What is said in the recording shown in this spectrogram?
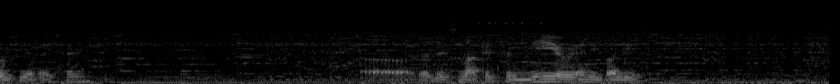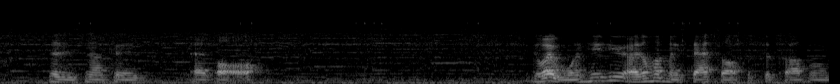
Course you have Ice Fang. Uh, that is not good for me or anybody. That is not good at all. Do I one hit here? I don't have my stats off, that's the problem.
